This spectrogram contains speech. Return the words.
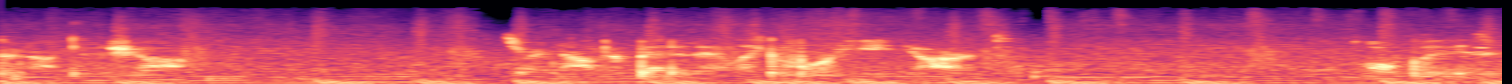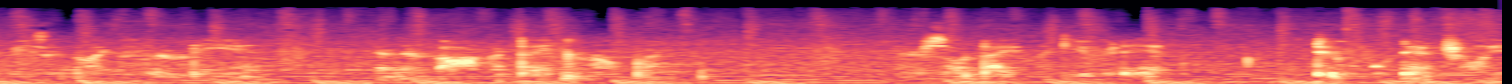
could not get a shot. So right now they're bedded at like 48 yards. Hopefully they squeeze it like 30 and they're not gonna take tight open. They're so tight like you could hit two potentially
